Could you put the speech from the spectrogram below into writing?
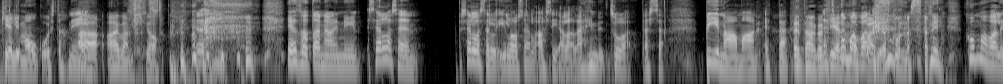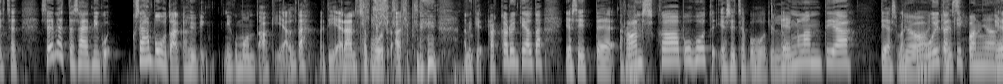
Kielimoukuista. Niin. Ää, aivan, joo. ja tota noin, niin sellaisen, sellaisella iloisella asialla lähdin nyt sua tässä piinaamaan, että... Että onko kielimaukkuasiat val- kunnossa? niin, kumman valitset? Sen, että sä et niinku, sähän puhut aika hyvin niin kuin montaa kieltä. Mä tiedän, että sä puhut a- niin, ainakin rakkauden kieltä. Ja sitten ranskaa puhut ja sitten sä puhut englantia. Ties vaikka Joo, muitakin. espanjaa, joo.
